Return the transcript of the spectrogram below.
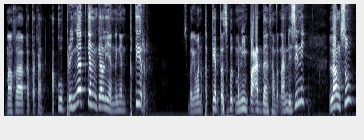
Maka katakan, "Aku peringatkan kalian dengan petir." Sebagaimana petir tersebut menimpa Ad dan Samud. Nah, di sini langsung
